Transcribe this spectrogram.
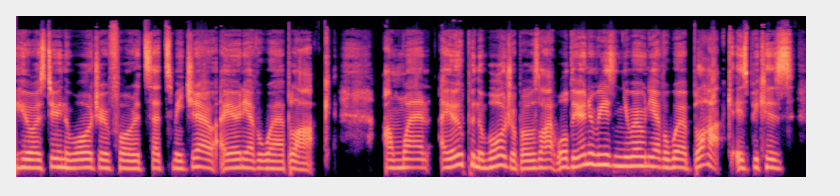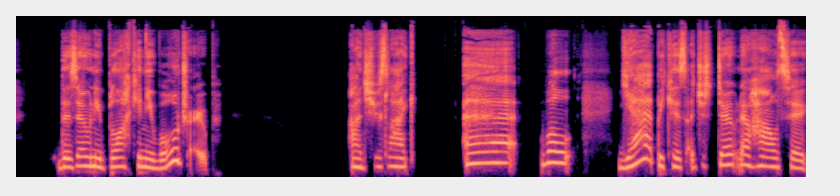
who I was doing the wardrobe for had said to me, do you know, I only ever wear black. And when I opened the wardrobe, I was like, well, the only reason you only ever wear black is because there's only black in your wardrobe. And she was like, uh, well, yeah, because I just don't know how to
